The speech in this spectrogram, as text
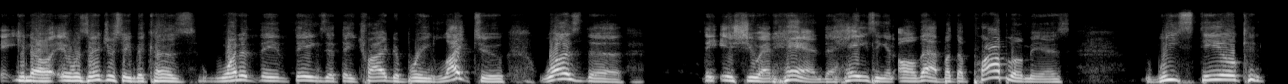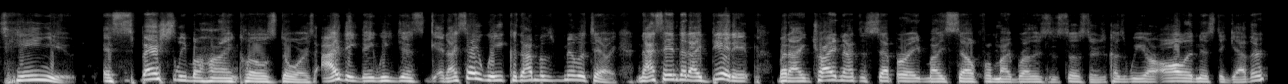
you know it was interesting because one of the things that they tried to bring light to was the the issue at hand the hazing and all that. But the problem is we still continued especially behind closed doors. I think they we just and I say we because I'm a military. Not saying that I did it, but I tried not to separate myself from my brothers and sisters because we are all in this together.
